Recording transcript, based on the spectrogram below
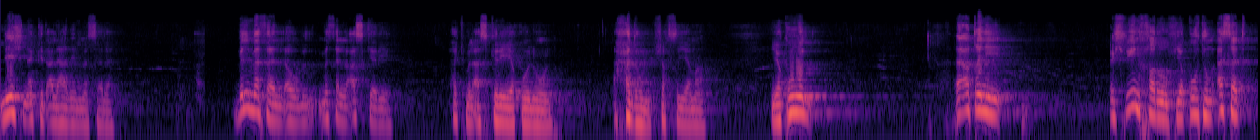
ليش نأكد على هذه المسألة؟ بالمثل أو بالمثل العسكري حكم العسكري يقولون أحدهم شخصية ما يقول أعطني عشرين خروف يقوتهم أسد.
